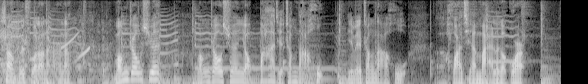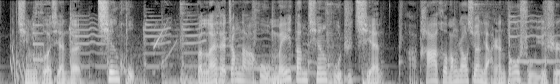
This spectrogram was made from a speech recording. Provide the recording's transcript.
上回说到哪儿呢？王昭轩，王昭轩要巴结张大户，因为张大户呃花钱买了个官儿。清河县的千户，本来在张大户没当千户之前，啊，他和王昭轩俩人都属于是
